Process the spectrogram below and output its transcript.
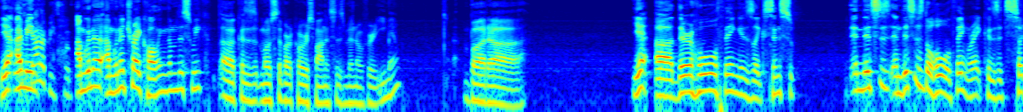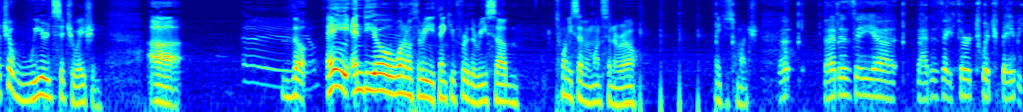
Yeah, There's I mean. I'm gonna I'm gonna try calling them this week because most of our correspondence has been over email. But uh, yeah, uh, their whole thing is like since, and this is and this is the whole thing, right? Because it's such a weird situation. Uh, the hey NDO 103, thank you for the resub, 27 months in a row. Thank you so much. That- that is a uh, that is a third Twitch baby.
